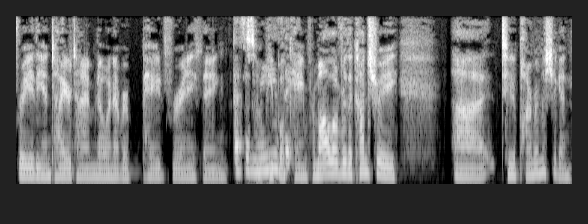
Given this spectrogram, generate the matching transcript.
free the entire time. No one ever paid for anything. That's so people came from all over the country uh, to Parma, Michigan.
